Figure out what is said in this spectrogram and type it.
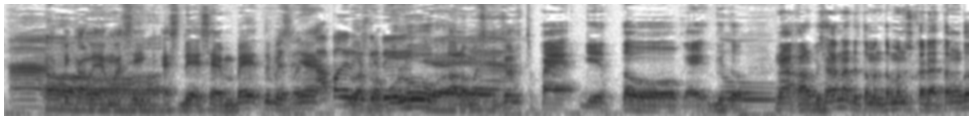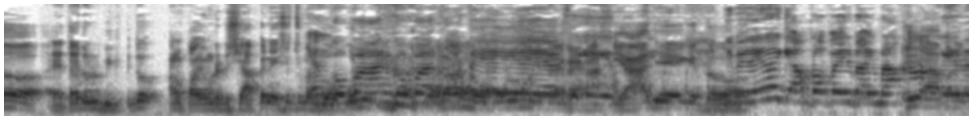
Ah. Tapi kalau yang masih Oh. SD SMP itu biasanya Apa gede-gede? 250. Iya, Kalau iya. masih kecil cepet gitu. Kayak gitu. Nah, kalau misalkan ada teman-teman suka datang tuh, ya itu dulu itu angpau yang udah disiapin isi cuma Yang 20. Goban, goban. Goban 20 Iya, iya, gitu. iya, kasih gitu. aja gitu. Dibandingin lagi amplopnya di paling belakang Iya, gitu.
